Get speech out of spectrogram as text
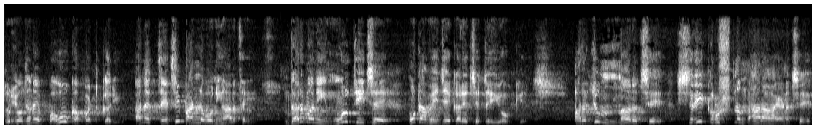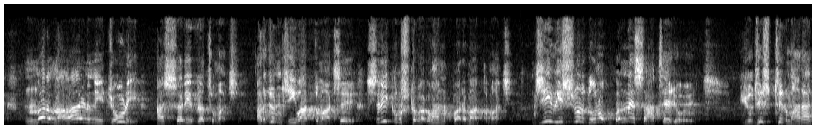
દુર્યોધને બહુ કપટ કર્યું અને તેથી પાંડવોની હાર થઈ. ધર્મની મૂર્તિ છે, મોટા ભાઈ જે કરે છે તે યોગ્ય છે. અર્જુન નર છે શ્રી કૃષ્ણ નારાયણ છે. નર નારાયણની જોડી આ શરીર રથમાં છે. અર્જુન જીવાત્મા છે શ્રી કૃષ્ણ ભગવાન પરમાત્મા છે. જીવ ઈશ્વર દોનો બંને સાથે જ હોય છે. યુધિષ્ઠિર મહારાજ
